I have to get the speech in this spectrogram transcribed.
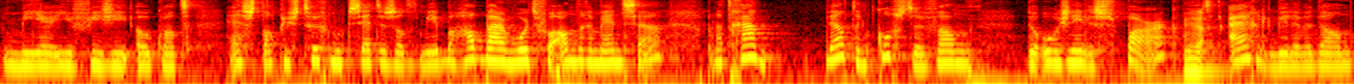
meer je visie ook wat hè, stapjes terug moet zetten, zodat het meer behapbaar wordt voor andere mensen. Maar dat gaat wel ten koste van de originele spark. Want Ja. eigenlijk willen we dan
